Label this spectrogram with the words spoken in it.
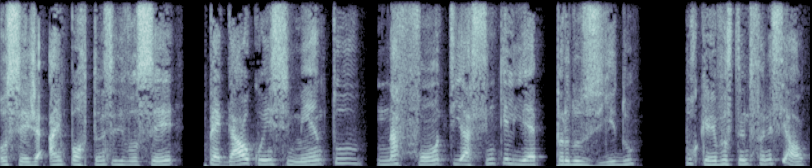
Ou seja, a importância de você pegar o conhecimento na fonte assim que ele é produzido porque aí você tem um diferencial.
